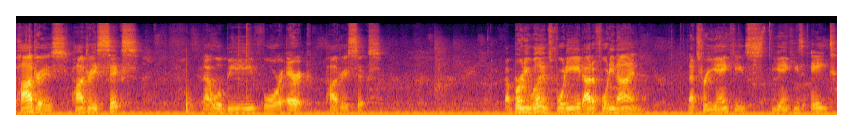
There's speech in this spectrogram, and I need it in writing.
Padres, Padres 6. That will be for Eric, Padres 6. Got Bernie Williams, 48 out of 49. That's for Yankees. Yankees 8.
